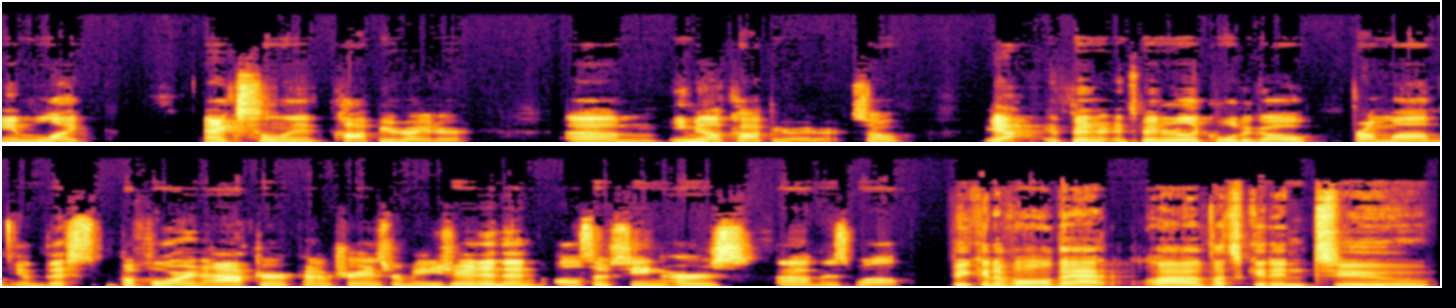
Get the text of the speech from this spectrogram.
and like excellent copywriter, um, email copywriter. So yeah, it's been it's been really cool to go from um, you know this before and after kind of transformation, and then also seeing hers um, as well. Speaking of all that, uh, let's get into.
